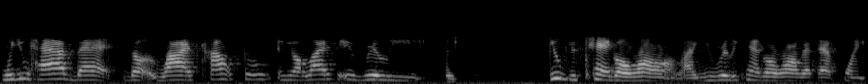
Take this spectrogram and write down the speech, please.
when you have that the wise counsel in your life, it really you just can't go wrong. Like you really can't go wrong at that point.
